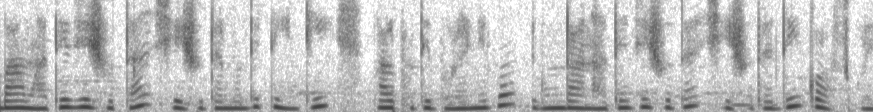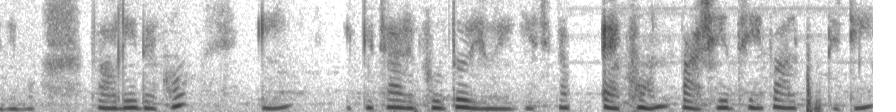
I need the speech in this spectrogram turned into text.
বাম হাতে যে সুতা, সেই সুতার মধ্যে তিনটি পাল পুঁতি ভরে নিব এবং ডান হাতে যে সুতা, সেই সুতা দিয়ে ক্রস করে দিব। তাহলেই দেখো, এই একটি চার ফুল তৈরি হয়ে গিয়েছে। এখন পাশের যে পাল পুঁতিটি,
